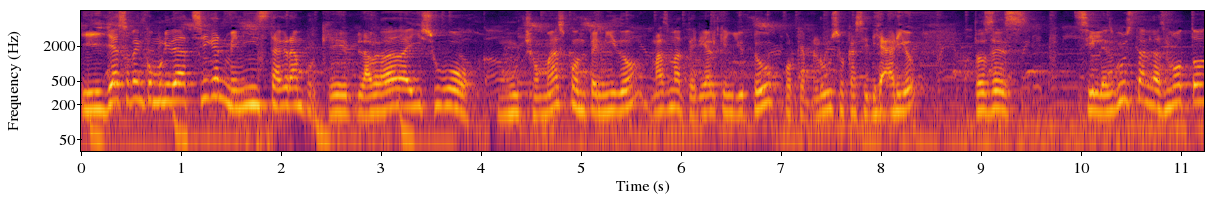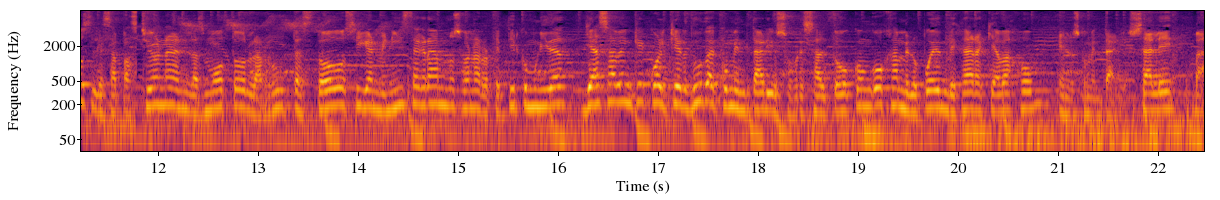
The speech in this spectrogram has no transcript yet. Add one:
Y ya saben comunidad, síganme en Instagram porque la verdad ahí subo mucho más contenido, más material que en YouTube porque lo uso casi diario. Entonces, si les gustan las motos, les apasionan las motos, las rutas, todo, síganme en Instagram, no se van a repetir comunidad. Ya saben que cualquier duda, comentario sobre salto o congoja me lo pueden dejar aquí abajo en los comentarios. Sale, bye.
